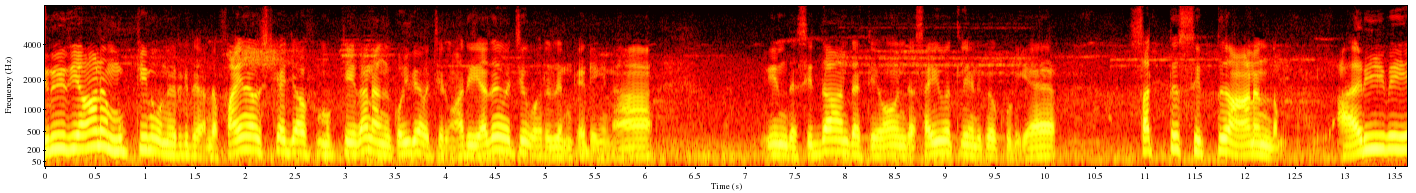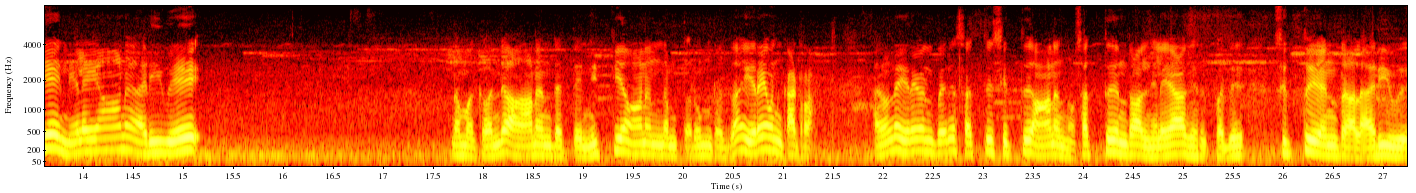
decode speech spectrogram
இறுதியான முக்தின்னு ஒன்று இருக்குது. அந்த ஃபைனல் ஸ்டேஜ் ஆஃப் முக்தி தான் நாங்கள் கொள்கையாக வச்சுருக்கோம். அது எதை வச்சு வருதுன்னு கேட்டிங்கன்னா இந்த சித்தாந்தத்தையும் இந்த சைவத்திலையும் இருக்கக்கூடிய சத்து சித்து ஆனந்தம். அறிவையே நிலையான அறிவே நமக்கு வந்து ஆனந்தத்தை நித்திய ஆனந்தம் தரும்ன்றது தான் இறைவன் காட்டுறான். அதனால இறைவன் பேர் சத்து சித்து ஆனந்தம். சத்து என்றால் நிலையாக இருப்பது சித்து என்றால் அறிவு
